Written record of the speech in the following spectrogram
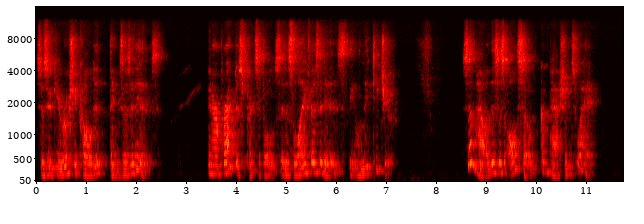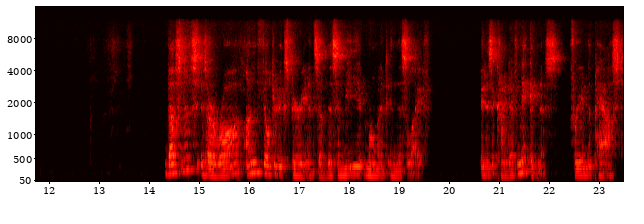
Suzuki Roshi called it things as it is. In our practice principles, it is life as it is, the only teacher. Somehow, this is also compassion's way. Thusness is our raw, unfiltered experience of this immediate moment in this life. It is a kind of nakedness, free of the past,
